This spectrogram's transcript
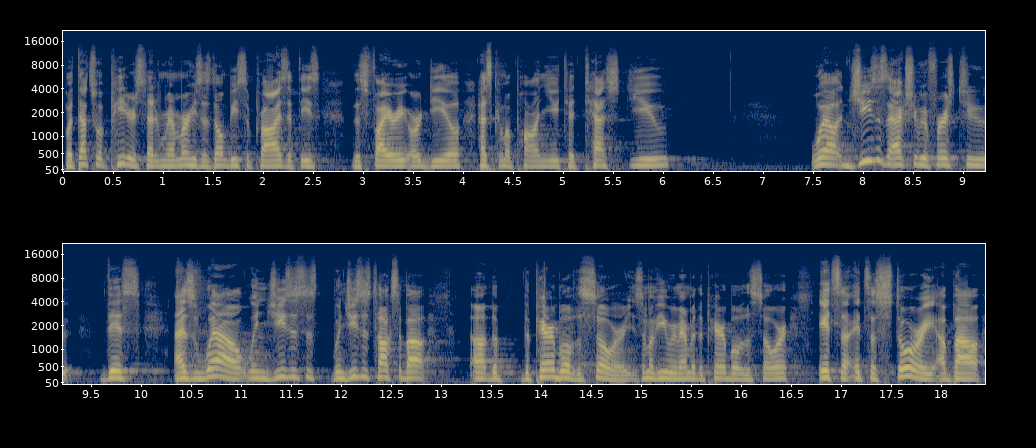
but that's what Peter said. Remember, he says, Don't be surprised if these, this fiery ordeal has come upon you to test you well, Jesus actually refers to this as well when Jesus, is, when Jesus talks about uh, the, the parable of the sower. Some of you remember the parable of the sower. It's a, it's a story about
